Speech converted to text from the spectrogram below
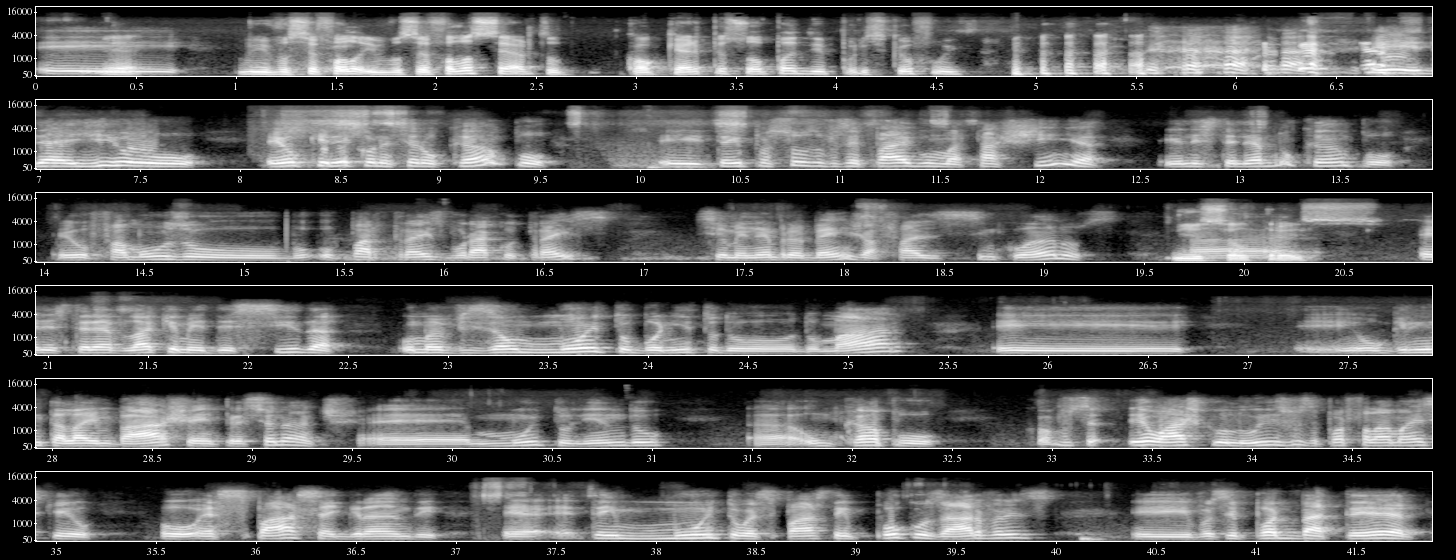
E, é. e você falou, e, e você falou certo. Qualquer pessoa pode ir, por isso que eu fui. e daí eu, eu queria conhecer o campo, e tem pessoas, você paga uma taxinha, eles te levam no campo. É o famoso o, o par trás, buraco trás, se eu me lembro bem, já faz cinco anos. Isso, ah, é o ah, três. Eles te levam lá que me decida uma visão muito bonita do, do mar e, e o green tá lá embaixo, é impressionante. É muito lindo. Uh, um campo eu acho que o Luiz, você pode falar mais que eu. O espaço é grande, é, é, tem muito espaço, tem poucas árvores e você pode bater,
